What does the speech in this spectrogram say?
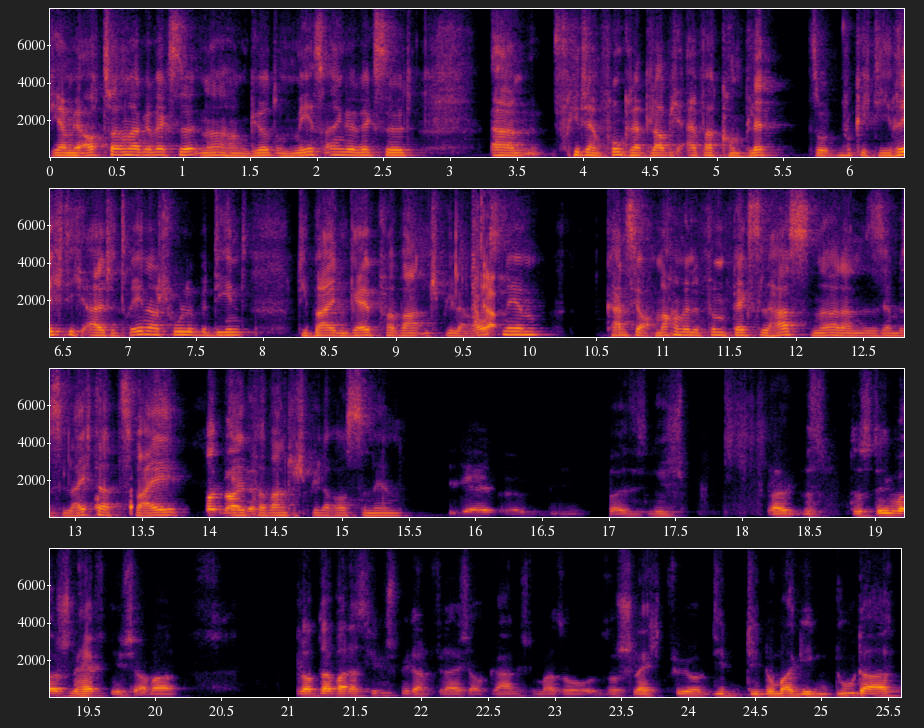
Die haben ja auch zweimal gewechselt, ne? haben Girt und Mees eingewechselt. Ähm, Friedhelm Funkel hat, glaube ich, einfach komplett so wirklich die richtig alte Trainerschule bedient, die beiden gelb verwandten Spieler rausnehmen. Ja. Kannst ja auch machen, wenn du fünf Wechsel hast, ne? dann ist es ja ein bisschen leichter, zwei gelb verwandte Spieler rauszunehmen. Gelb, irgendwie, weiß ich nicht. Das, das Ding war schon heftig, aber ich glaube, da war das Hinspiel dann vielleicht auch gar nicht immer so, so schlecht für. Die, die Nummer gegen Duda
